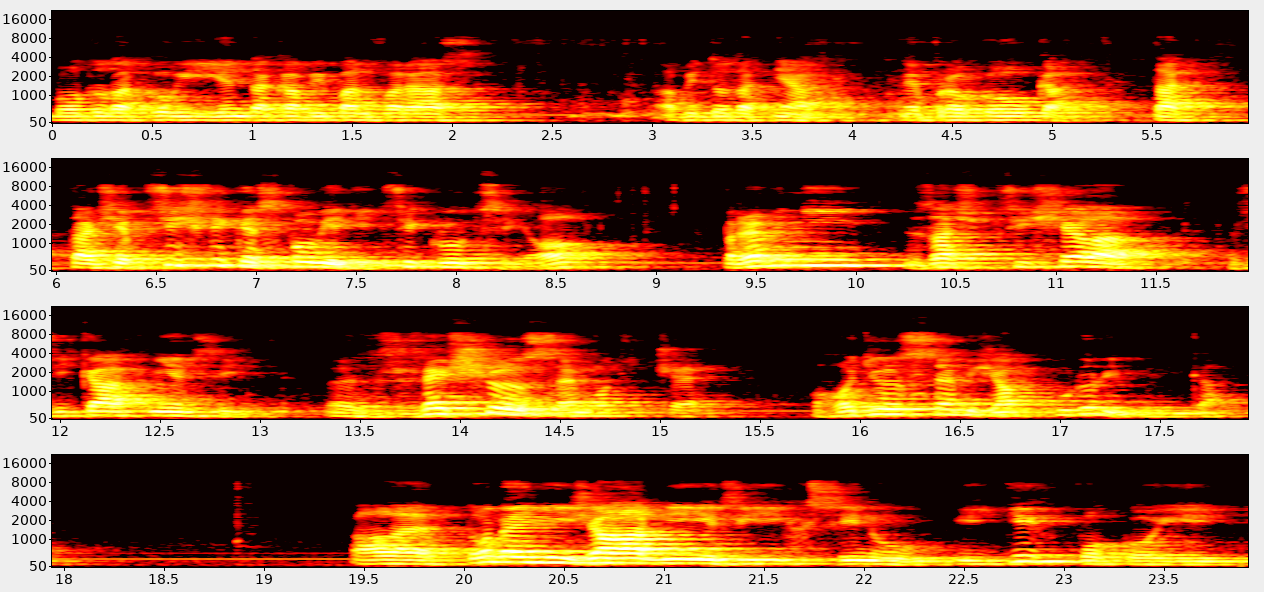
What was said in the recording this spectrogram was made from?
bylo to takový, jen tak, aby pan farář, aby to tak nějak neprokoukal. Tak, takže přišli ke zpovědi tři kluci, jo. První zaž přišel a říká knězi, zřešil jsem, otče, hodil jsem žabku do rybníka. Ale to není žádný hřích synu, jdi v pokoji.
